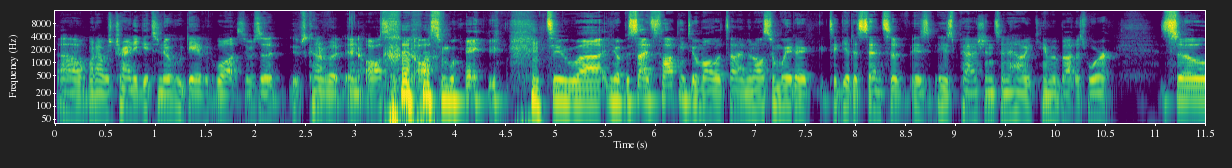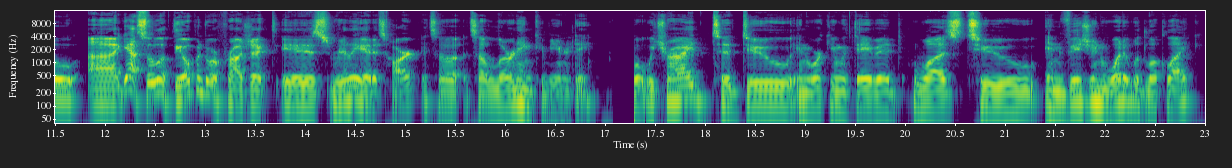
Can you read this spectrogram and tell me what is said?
uh, when I was trying to get to know who David was. It was a it was kind of a, an awesome an awesome way to uh, you know besides talking to him all the time, an awesome way to to get a sense of his his passions and how he came about his work. So uh, yeah, so look, the Open Door Project is really at its heart. It's a it's a learning community. What we tried to do in working with David was to envision what it would look like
